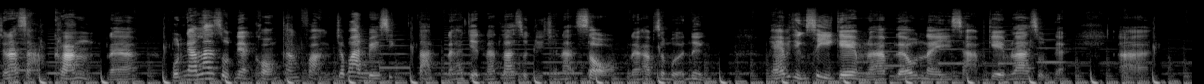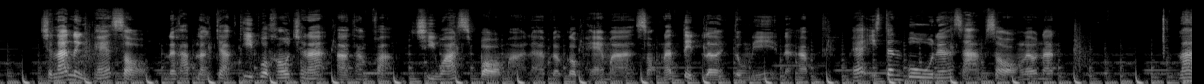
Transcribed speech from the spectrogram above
ชนะ 3 ครั้งนะฮะผลงานล่าสุดเนี่ยของทางฝั่งเจ้าบ้านเบสิกตัดนะฮะเจ็ดนัดล่าสุดนี่ชนะ2นะครับเสมอ 1 แพ้ไปถึง 4 เกมนะครับ แล้วใน 3 เกมล่าสุดเนี่ยชนะ 1 แพ้ 2 นะครับ หลังจากที่พวกเขาชนะาทางฝั่งชีวัสปอร์มานะครับ แล้วก็แพ้มา 2 นัดติดเลยตรงนี้นะครับ แพ้อิสตันบูลนะ3-2แล้วนัดล่า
